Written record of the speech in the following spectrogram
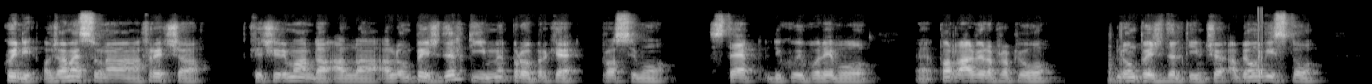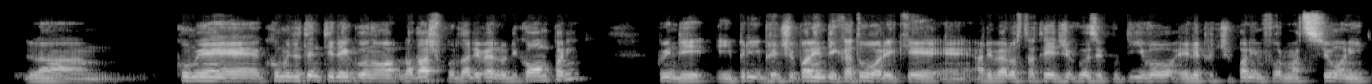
Quindi ho già messo una freccia che ci rimanda alla, all'home page del team proprio perché il prossimo step di cui volevo eh, parlarvi era proprio l'home page del team. Cioè abbiamo visto la, come, come, gli utenti leggono la dashboard a livello di company, quindi i, principali indicatori che eh, a livello strategico, esecutivo e le principali informazioni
